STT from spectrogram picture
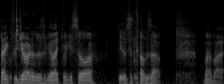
Thanks for joining us. If you liked what you saw, give us a thumbs up. Bye-bye.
